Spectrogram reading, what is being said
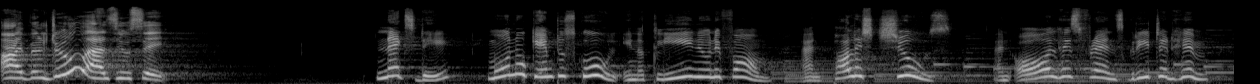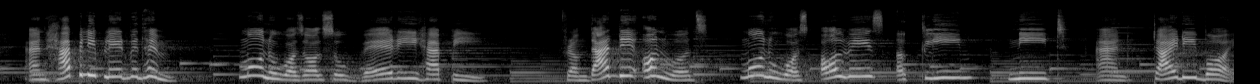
I will do as you say. Next day, Monu came to school in a clean uniform and polished shoes, and all his friends greeted him and happily played with him. Monu was also very happy. From that day onwards, Monu was always a clean, neat, and tidy boy.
